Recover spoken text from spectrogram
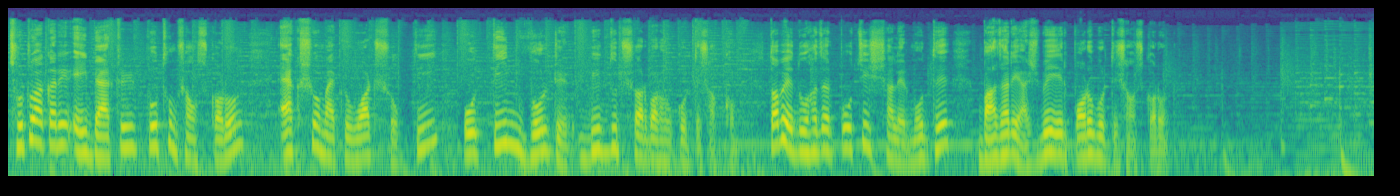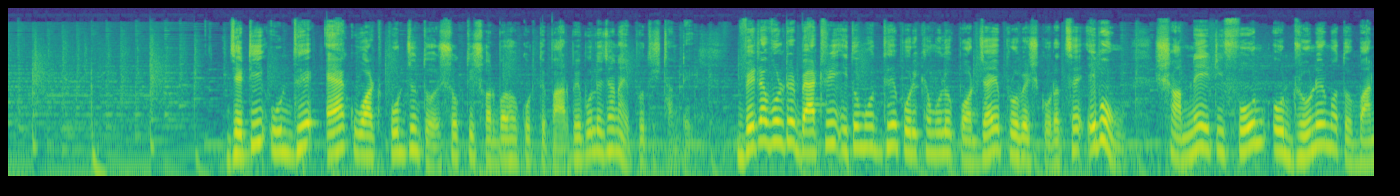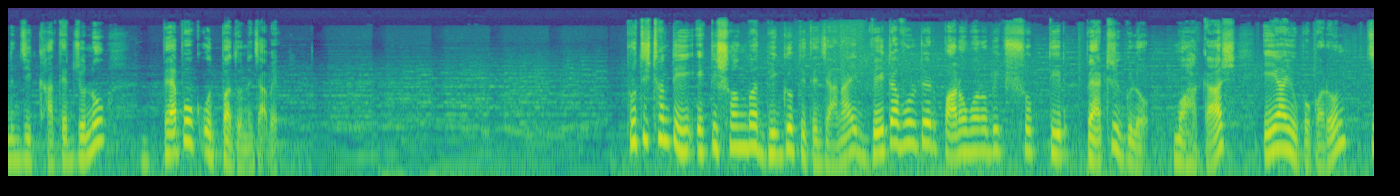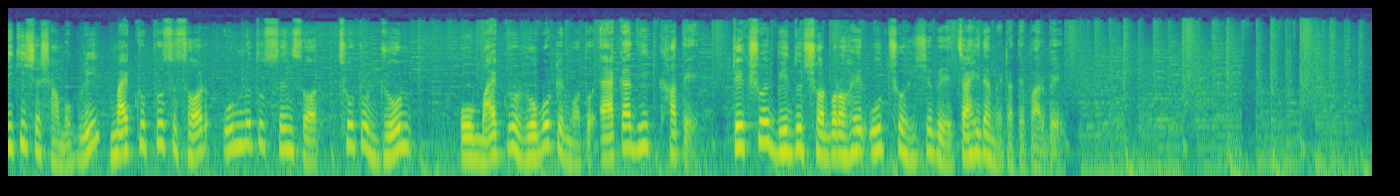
ছোট আকারের এই ব্যাটারির প্রথম সংস্করণ একশো মাইক্রোওয়াট শক্তি ও তিন ভোল্টের বিদ্যুৎ সরবরাহ করতে সক্ষম। তবে দু হাজার পঁচিশ সালের মধ্যে বাজারে আসবে এর পরবর্তী সংস্করণ। যেটি ঊর্ধ্বে এক ওয়াট পর্যন্ত শক্তি সরবরাহ করতে পারবে বলে জানায় প্রতিষ্ঠানটি। বেটাভোল্টের ব্যাটারি ইতোমধ্যে পরীক্ষামূলক পর্যায়ে প্রবেশ করেছে এবং সামনে এটি ফোন ও ড্রোনের মতো বাণিজ্যিক খাতের জন্য ব্যাপক উৎপাদনে যাবে। প্রতিষ্ঠানটি একটি সংবাদ বিজ্ঞপ্তিতে জানায় বেটাভোল্টের পারমাণবিক শক্তির ব্যাটারিগুলো মহাকাশ, এআই উপকরণ, চিকিৎসা সামগ্রী, মাইক্রোপ্রসেসর, উন্নত সেন্সর, ছোট ড্রোন ও মাইক্রো রোবটের মতো একাধিক খাতে টেকসই বিদ্যুৎ সরবরাহের উৎস হিসেবে চাহিদা মেটাতে পারবে।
